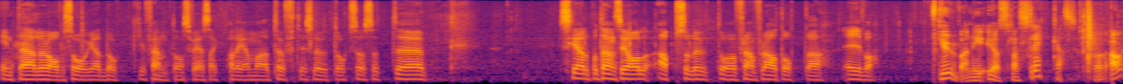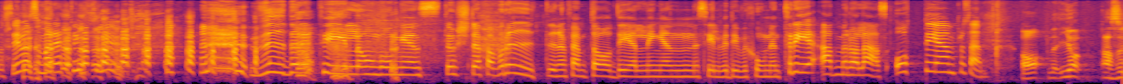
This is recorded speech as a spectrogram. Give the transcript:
Inte heller avsågad och 15 Svesak Palema tufft i slut också. Så att, eh, skrällpotential, absolut. Och framförallt 8 Eiva. Gud vad ni öslar streck alltså. Ja. se vem som har rätt till slut. Vidare till omgångens största favorit i den femte avdelningen, silverdivisionen 3, Admiral As, 81 procent. Ja, ja, alltså,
